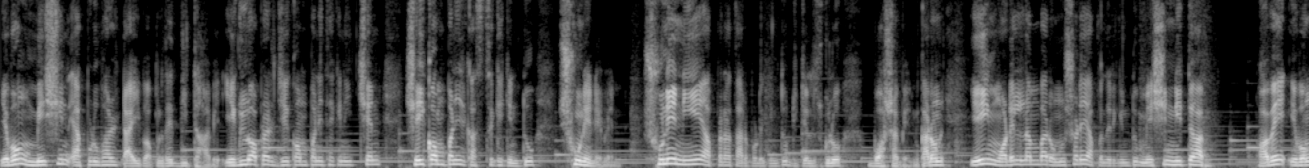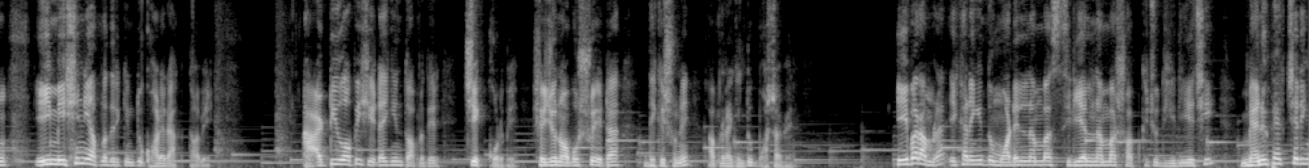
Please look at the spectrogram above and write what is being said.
এবং মেশিন অ্যাপ্রুভাল টাইপ আপনাদের দিতে হবে। এগুলো আপনারা যে কোম্পানি থেকে নিচ্ছেন, সেই কোম্পানির কাছ থেকে কিন্তু শুনে নেবেন। শুনে নিয়ে আপনারা তারপরে কিন্তু ডিটেলসগুলো বসাবেন। কারণ এই মডেল নাম্বার অনুসারে আপনাদের কিন্তু মেশিন নিতে হবে হবে এবং এই মেশিনই আপনাদের কিন্তু ঘরে রাখতে হবে। আরটিও অফিস এটাই কিন্তু আপনাদের চেক করবে। সেই জন্য অবশ্যই এটা দেখে শুনে আপনারা কিন্তু বসাবেন। এবার আমরা এখানে কিন্তু মডেল নাম্বার সিরিয়াল নাম্বার সব কিছু দিয়ে দিয়েছি। ম্যানুফ্যাকচারিং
